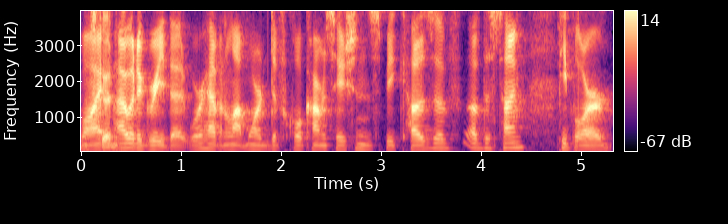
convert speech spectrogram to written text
Well, I, I, would agree that we're having a lot more difficult conversations because of, of this time. People are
